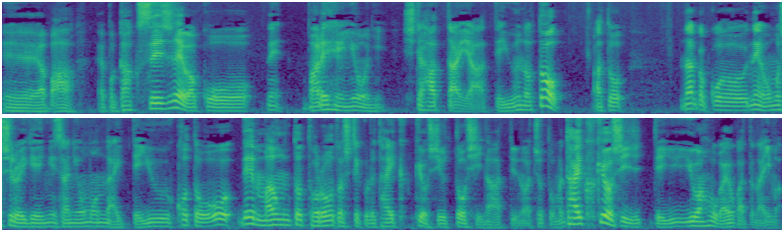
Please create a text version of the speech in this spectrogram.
えー、やっぱ、やっぱ学生時代はこう、ね、バレへんようにしてはったんやっていうのと、あと、なんかこうね、面白い芸人さんに思んないっていうことを、で、マウント取ろうとしてくる体育教師鬱陶しいなっていうのはちょっと、体育教師って言わん方がよかったな、今。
